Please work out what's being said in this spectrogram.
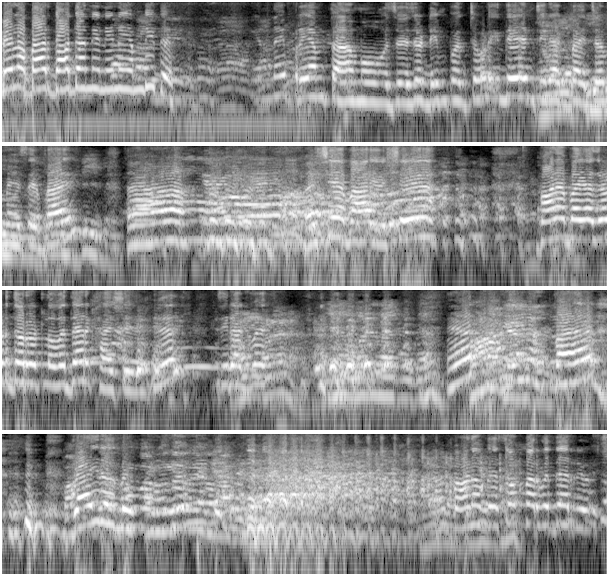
પેલા બાર દાદા ને એને એમ દીધે એમને પ્રેમ તો આમ હોવો જોઈએ જો ડિમ્પલ છોડી દે ને ચિરાગભાઈ જમે છે ભાઈ. હા. હશે ભાઈ હશે. ભાણાભાઈ આજ અડધો રોટલો વધારે ખાશે. હે? ચિરાગભાઈ. ભાણો બે સોમવાર વધારે રહ્યો છે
